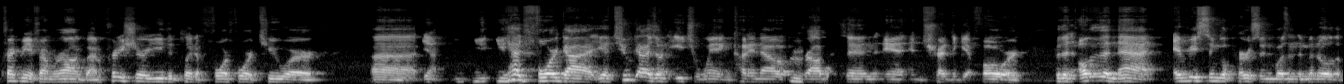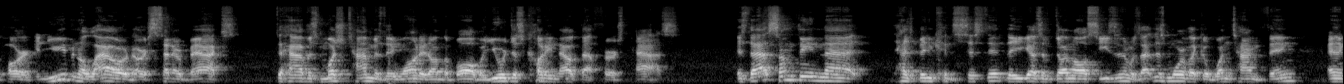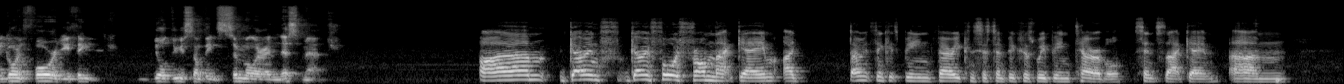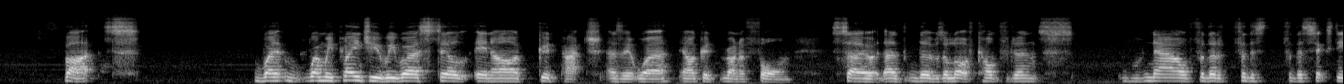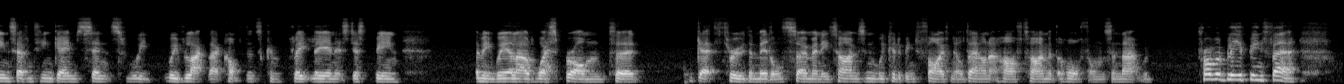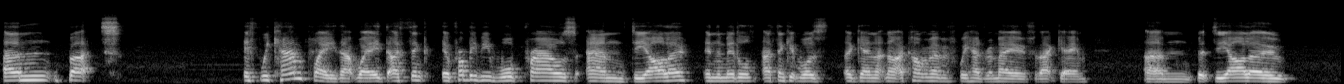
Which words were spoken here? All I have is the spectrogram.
correct me if I'm wrong, but I'm pretty sure you either played a 4-4-2 or uh, yeah, you, you had four guys, you had two guys on each wing cutting out mm. Robertson and, and Trent to get forward. But then, other than that, every single person was in the middle of the park, and you even allowed our center backs to have as much time as they wanted on the ball, but you were just cutting out that first pass. Is that something that has been consistent that you guys have done all season? Was that just more of like a one-time thing? And then going forward, do you think you'll do something similar in this match? Um, going going forward from that game, I don't think it's been very consistent because we've been terrible since that game. Um, but when when we played you, we were still in our good patch, as it were, in our good run of form. So there was a lot of confidence. Now for the for the for the 16, 17 games since we we've lacked that confidence completely, and it's just been. I mean, we allowed West Brom to get through the middle so many times, and we could have been 5 0 down at half time at the Hawthorns, and that would probably have been fair. Um, but if we can play that way, I think it'll probably be Ward Prowse and Diallo in the middle. I think it was again. No, I can't remember if we had Romeu for that game, um, but Diallo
